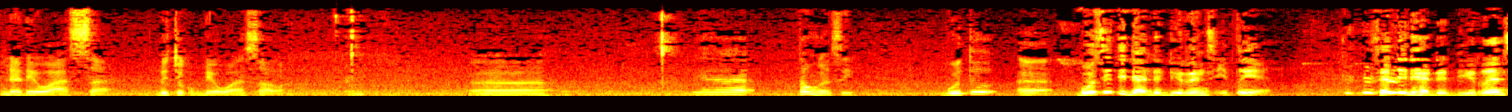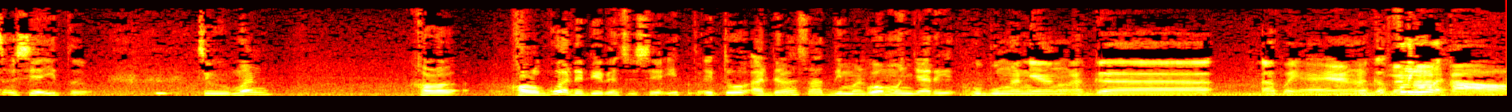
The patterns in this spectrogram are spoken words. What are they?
Udah dewasa. Udah cukup dewasa lah. Eh, ya tau gak sih? Gue tuh gue sih tidak ada di range itu ya. Saya tidak ada di range usia itu. Cuman kalau kalau gue ada di range usia itu itu adalah saat di mana gue mencari hubungan yang agak apa ya yang agak Hubungan fling lah. akal.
